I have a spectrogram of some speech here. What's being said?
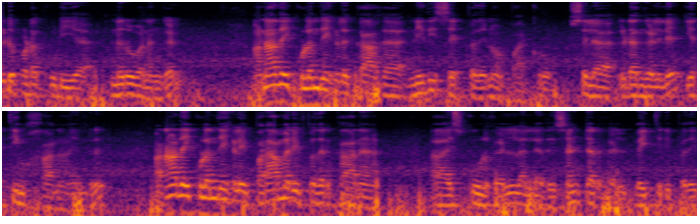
ஈடுபடக்கூடிய நிறுவனங்கள் அனாதை குழந்தைகளுக்காக நிதி சேர்ப்பதை நாம் பார்க்கிறோம். சில இடங்களிலே எத்தீம்ஹானா என்று. அனாதை குழந்தைகளை பராமரிப்பதற்கான ஸ்கூல்கள் அல்லது சென்டர்கள் வைத்திருப்பதை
